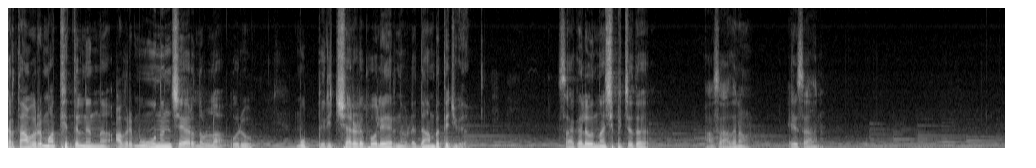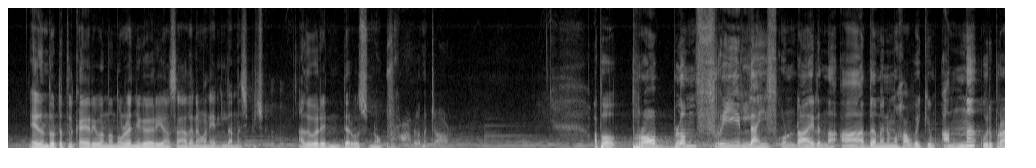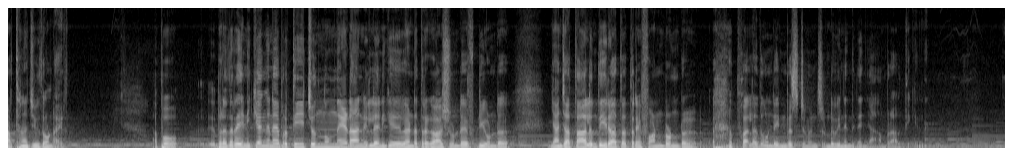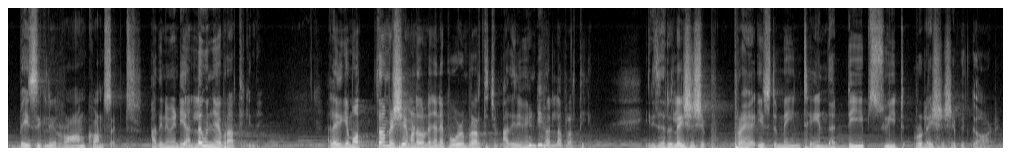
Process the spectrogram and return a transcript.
കർത്താവ് ഒരു മധ്യത്തിൽ നിന്ന് അവർ മൂന്നും ചേർന്നുള്ള ഒരു മുപ്പിരിച്ചരട് പോലെയായിരുന്നു അവരുടെ ദാമ്പത്യ ജീവിതം. സകലവും നശിപ്പിച്ചത് ആ സാധനമാണ്. ഏത് സാധനം? ഏതും തോട്ടത്തിൽ കയറി വന്ന് നുഴഞ്ഞു കയറി ആ സാധനമാണ് എല്ലാം നശിപ്പിച്ചത്. അതുവരെ was no problem at all അപ്പോൾ പ്രോബ്ലം ഫ്രീ ലൈഫ് ഉണ്ടായിരുന്ന ആദമനും ഹവയ്ക്കും അന്ന് ഒരു പ്രാർത്ഥനാ ജീവിതം ഉണ്ടായിരുന്നു. അപ്പോൾ ബ്രദറെ എനിക്കങ്ങനെ പ്രത്യേകിച്ചൊന്നും നേടാനില്ല. എനിക്ക് വേണ്ടത്ര കാശുണ്ട് എഫ് ഡി ഉണ്ട്. ഞാൻ ചത്താലും തീരാത്തത്രയും ഫണ്ടുണ്ട്. പലതും ഉണ്ട് ഇൻവെസ്റ്റ്മെന്റ്സ് ഉണ്ട്. പിന്നെ എന്തിനാണ് ഞാൻ പ്രാർത്ഥിക്കുന്നത് ബേസിക്കലി റോങ് കോൺസെപ്റ്റ് അതിനുവേണ്ടി അല്ല കുഞ്ഞെ പ്രാർത്ഥിക്കുന്നത് അല്ല എനിക്ക് മൊത്തം വിഷയമാണ്. അതുകൊണ്ട് ഞാൻ എപ്പോഴും പ്രാർത്ഥിച്ചു. അതിനുവേണ്ടിയല്ല പ്രാർത്ഥിക്കുന്നത്. It is a relationship pray is to maintain the deep sweet relationship with God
